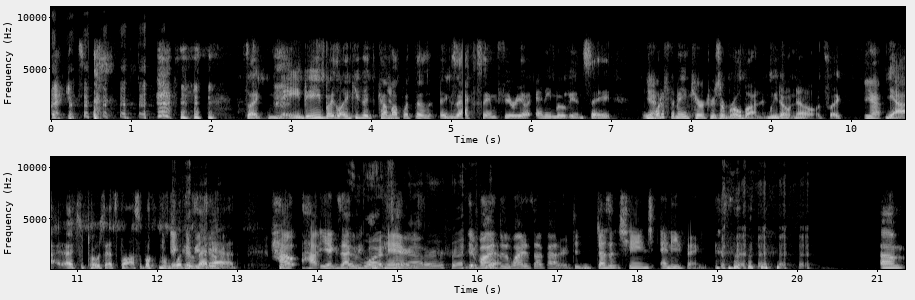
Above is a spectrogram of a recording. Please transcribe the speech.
right. it's like maybe, but like you could come up with the exact same theory of any movie and say, Yeah. what if the main character is a robot and we don't know? It's like, Yeah. yeah, I suppose that's possible, but what does that true. add? How how yeah exactly. and why Who does it cares? matter? Right. Why Yeah. does why does that matter? It didn't, doesn't change anything. um,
